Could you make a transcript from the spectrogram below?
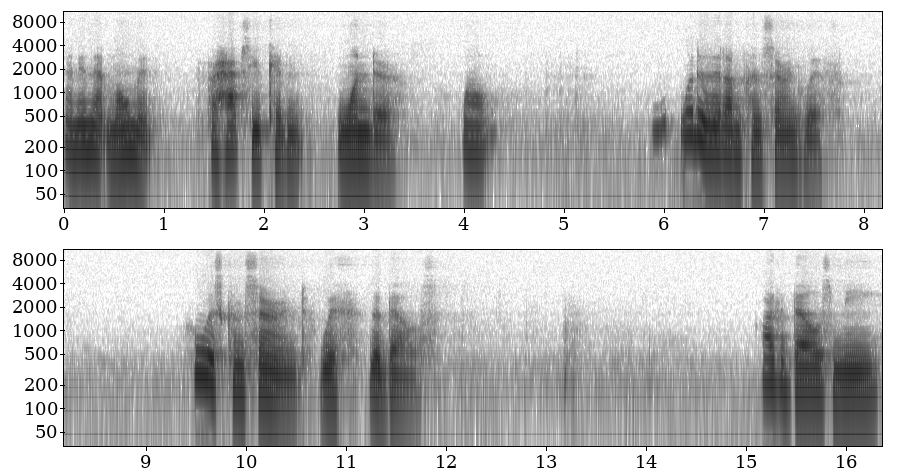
And in that moment, perhaps you can wonder, well, what is it I'm concerned with? Who is concerned with the bells? Are the bells me?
